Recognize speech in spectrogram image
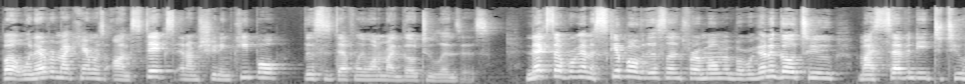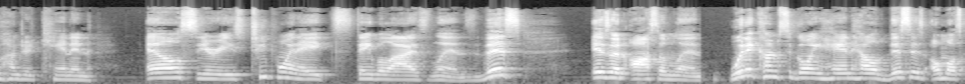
But whenever my camera's on sticks and I'm shooting people, this is definitely one of my go-to lenses. Next up, we're gonna skip over this lens for a moment, but we're gonna go to my 70 to 200 Canon L series 2.8 stabilized lens. This is an awesome lens. When it comes to going handheld, this is almost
